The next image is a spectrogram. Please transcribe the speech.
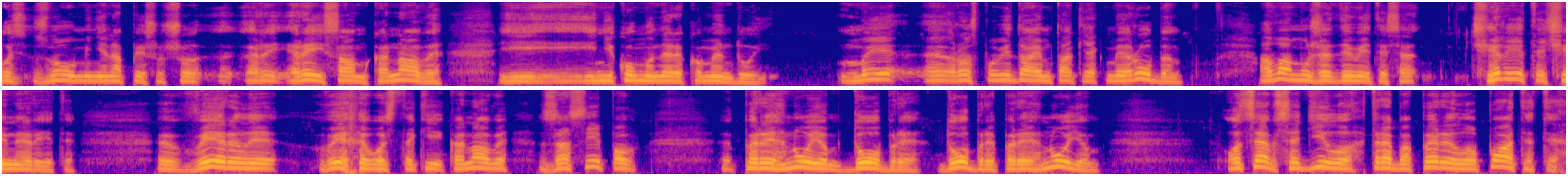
Ось знову мені напишуть, що е, рий сам канави і, і нікому не рекомендуй. Ми е, розповідаємо так, як ми робимо, а вам уже дивитися, чи рити, чи не рити. Е, Вирили, вирив ось такі канави, засипав перегноєм добре, добре перегноєм. Оце все діло треба перелопатити.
